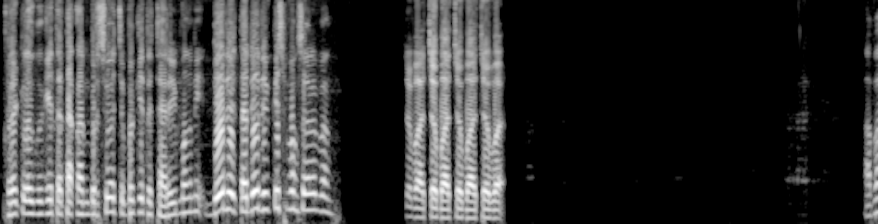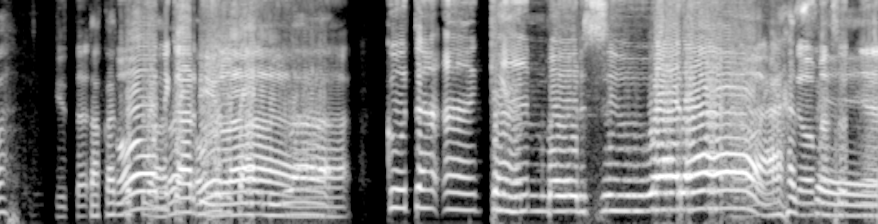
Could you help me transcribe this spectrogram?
Break lagu kita takkan bersua coba kita cari bang nih. Dia- tadi request bang soalnya bang. Coba coba coba coba. Apa? Kita Takkan Oh, bersuara. ini Kardila. Oh, ini Kardila. Ku tak akan bersuara. Itu Asik. maksudnya.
